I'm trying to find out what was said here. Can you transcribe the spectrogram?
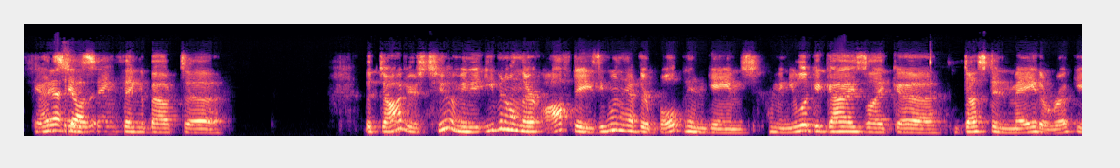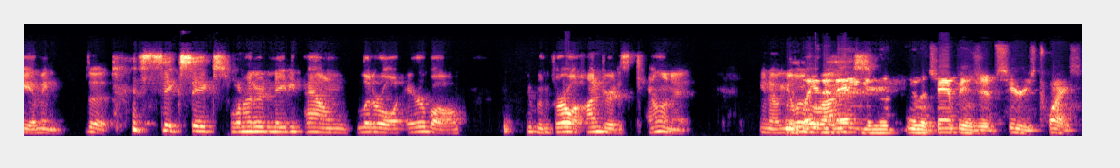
See, I'd say the same thing about uh, the Dodgers too. I mean, even on their off days, even when they have their bullpen games, I mean, you look at guys like uh, Dustin May, the rookie. I mean, the 6'6", 180 pound literal hairball who can throw hundred is killing it. You know, you look played an egg at in the, in the championship series twice.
